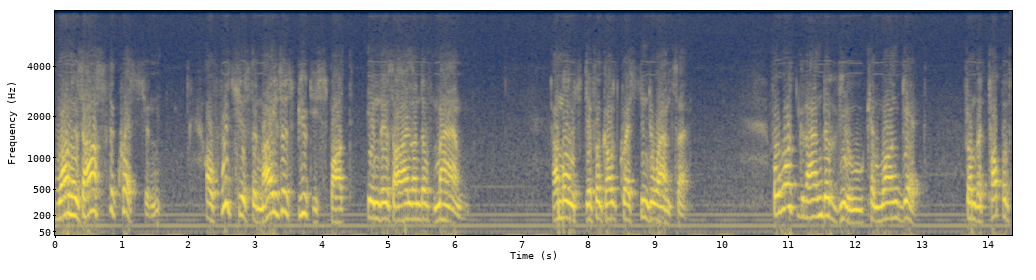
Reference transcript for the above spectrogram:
one is asked the question of which is the nicest beauty spot in this island of man. A most difficult question to answer. For what grander view can one get from the top of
